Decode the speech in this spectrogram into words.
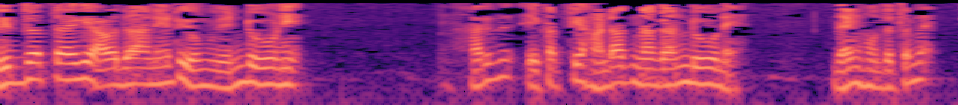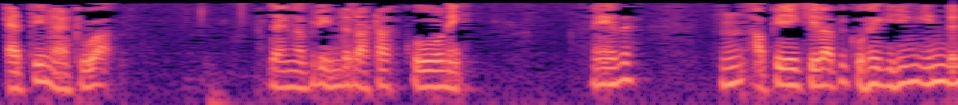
විද්වත් අයගේ අවධානයට යොමු වෙන්න ඕනේ. හරිද? ඒ කට්ටිය හඬක් නගන්න ඕනේ. දැන් හොඳටම ඇති නැටුවා. දැන් අපිට ඉන්න රටක් ඕනේ. නේද? හ්ම් අපේ කියලා අපි කොහෙ ගිහින් ඉන්නද?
